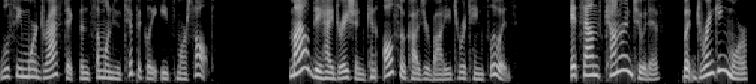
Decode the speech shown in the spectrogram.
will seem more drastic than someone who typically eats more salt. Mild dehydration can also cause your body to retain fluids. It sounds counterintuitive, but drinking more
